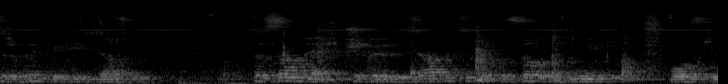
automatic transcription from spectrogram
серединки, які зв'язують. Це саме 40, це тобто 40 днів посту,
